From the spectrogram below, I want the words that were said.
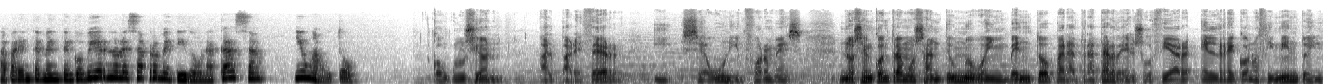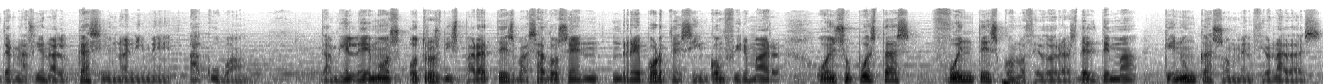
aparentemente el gobierno les ha prometido una casa y un auto. Conclusión. Al parecer, y, según informes, nos encontramos ante un nuevo invento para tratar de ensuciar el reconocimiento internacional casi unánime a Cuba. También leemos otros disparates basados en reportes sin confirmar o en supuestas fuentes conocedoras del tema que nunca son mencionadas,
